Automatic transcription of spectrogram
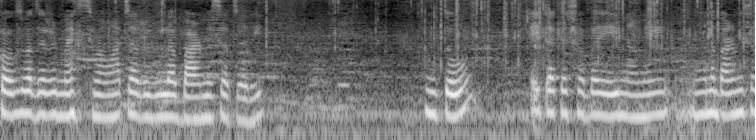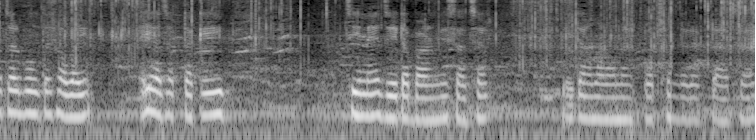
কক্সবাজারের ম্যাক্সিমাম আচারগুলো বার্মিস আচারই। কিন্তু এইটাকে সবাই এই নামেই মানে বার্মিস আচার বলতে সবাই এই আচারটাকেই চিনে যে এটা বার্মিস আচার। এটা আমার অনেক পছন্দের একটা আচার।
